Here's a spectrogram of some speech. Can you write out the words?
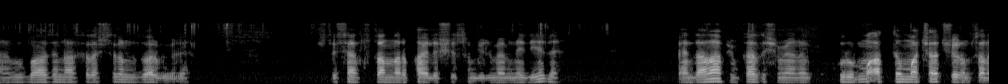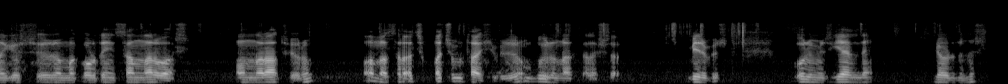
Yani bu bazen arkadaşlarımız var böyle. İşte sen tutanları paylaşıyorsun bilmem ne diye de. Ben daha ne yapayım kardeşim yani grubumu attığım maçı açıyorum sana gösteriyorum. Bak orada insanlar var. Onları atıyorum. Ondan sonra açıp maçımı takip ediyorum. Buyurun arkadaşlar. 1-1. Golümüz geldi. Gördünüz.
